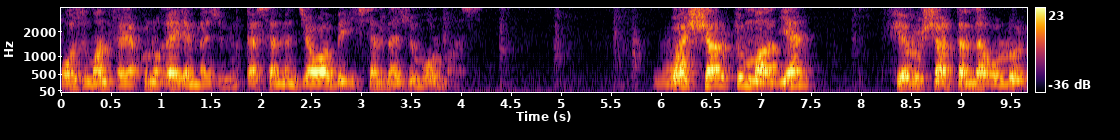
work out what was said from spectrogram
O zaman feyekunu gayre mezmun. Kasemin cevabı ise mezum olmaz. Ve şartu madiyen fiilu şarta ne olur?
